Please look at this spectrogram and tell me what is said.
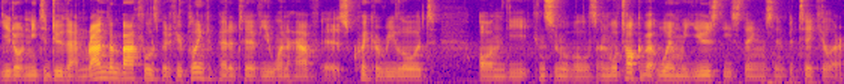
you don't need to do that in random battles, but if you're playing competitive, you want to have as quick a reload on the consumables. And we'll talk about when we use these things in particular,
